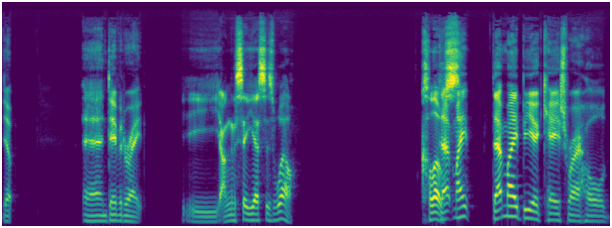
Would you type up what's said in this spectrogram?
Yep. And David Wright. I'm going to say yes as well. Close. That might that might be a case where I hold.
